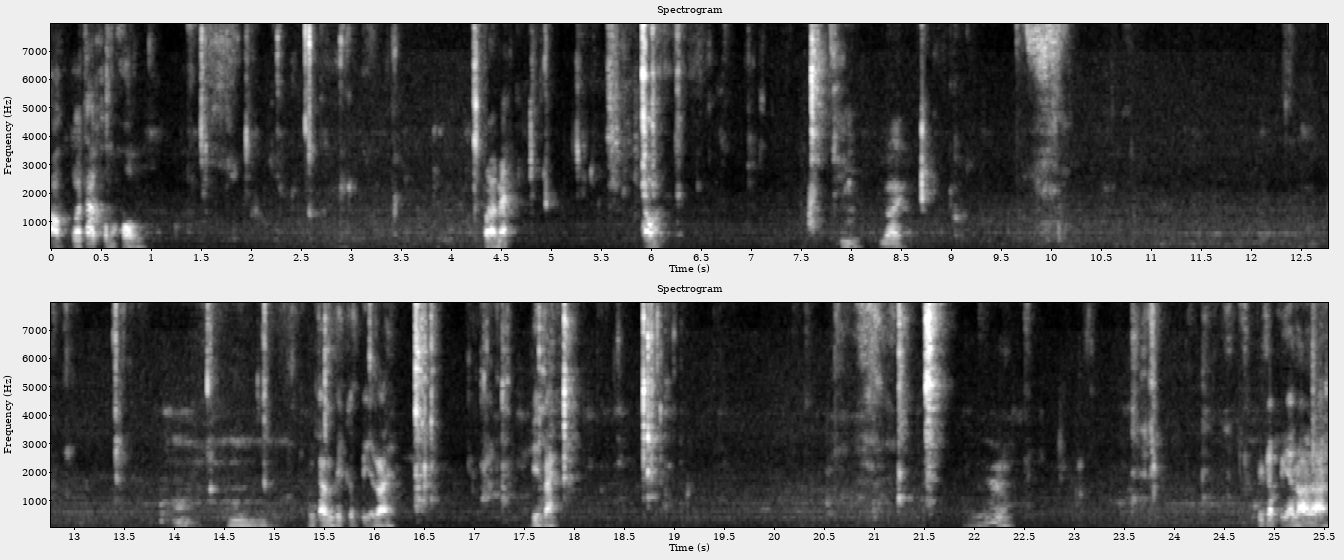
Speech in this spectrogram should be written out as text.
ออกรสชาติขมๆอร่อยไหมต้มอืมเลย น้ำตาลพริกกะปิอร่อยกินไปพริกกะปิอร่อยอร่อย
